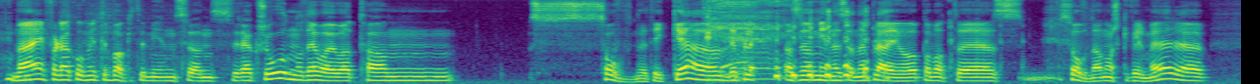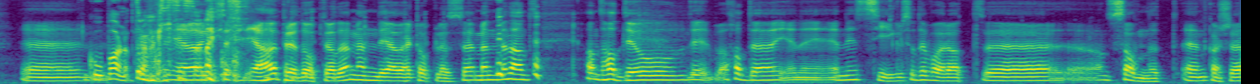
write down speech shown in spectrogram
Nei, for da kommer vi tilbake til min sønns reaksjon, og det var jo at han sovnet ikke. Altså, mine sønner pleier jo på en måte sovne av norske filmer. Eh, God barneoppdragelse så langt. Jeg, jeg har prøvd å oppdra dem, men de er jo helt håpløse. Men, men han, Han hadde jo de, hadde en, en innsigelse, og det var at eh, han savnet en kanskje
